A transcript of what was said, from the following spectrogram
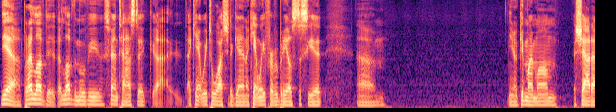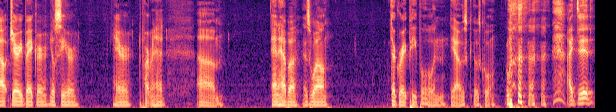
yeah, but I loved it. I loved the movie. It was fantastic. I, I can't wait to watch it again. I can't wait for everybody else to see it. Um, you know, give my mom a shout out, Jerry Baker. You'll see her hair department head, um, and Heba as well. They're great people, and yeah, it was it was cool. I did.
